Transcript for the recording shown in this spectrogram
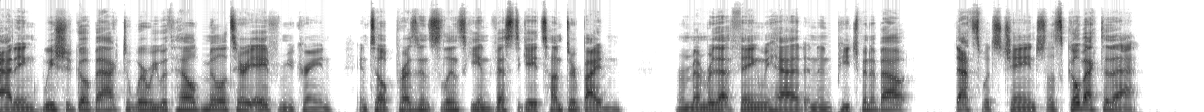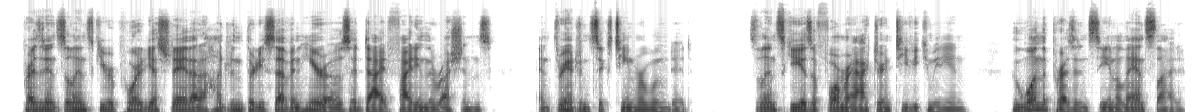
adding, We should go back to where we withheld military aid from Ukraine until President Zelensky investigates Hunter Biden. Remember that thing we had an impeachment about? That's what's changed. Let's go back to that. President Zelensky reported yesterday that 137 heroes had died fighting the Russians, and 316 were wounded. Zelensky is a former actor and TV comedian who won the presidency in a landslide.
